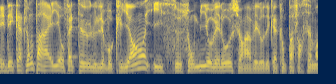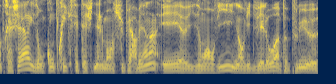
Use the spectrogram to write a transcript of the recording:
Et Decathlon, pareil. Au fait, euh, vos clients, ils se sont mis au vélo sur un vélo Decathlon pas forcément très cher. Ils ont compris que c'était finalement super bien et euh, ils ont envie, une envie de vélo un peu plus, euh,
